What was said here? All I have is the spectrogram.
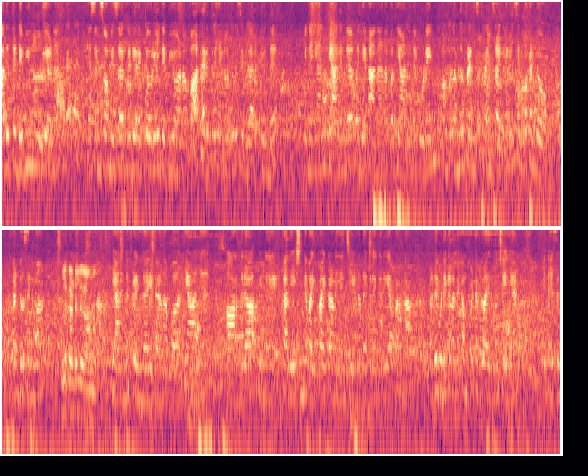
ആദ്യത്തെ ഡെബ്യൂ മൂവിയാണ് എസ് എൻ സ്വാമി സാറിന്റെ ഡയറക്ടോറിയൽ ഡെബ്യൂ ആണ്. അപ്പോൾ ആ കാര്യത്തിൽ ഞങ്ങൾക്കൊരു സിമിലാരിറ്റി ഉണ്ട്. പിന്നെ ഞാൻ ധ്യാനിന്റെ വലിയ ഫാനാണ് അപ്പോൾ ധ്യാനിന്റെ കൂടെയും നമ്മൾ നമ്മൾ ഫ്രണ്ട്സ് ഫ്രണ്ട്സ് ആയിട്ട് നിങ്ങൾ സിനിമ കണ്ടോ? കണ്ടു സിനിമ ധ്യാനിന്റെ ഫ്രണ്ടായിട്ടാണ് അപ്പോൾ ധ്യാന് ആർദ്ര പിന്നെ കലേഷിന്റെ വൈഫായിട്ടാണ് ഞാൻ ചെയ്യണത്. ഗ്രഗറി അപർണ അവരുടെ കൂടെയൊക്കെ നല്ല കംഫർട്ടബിൾ ആയിരുന്നു ചെയ്യാൻ. പിന്നെ എസ്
